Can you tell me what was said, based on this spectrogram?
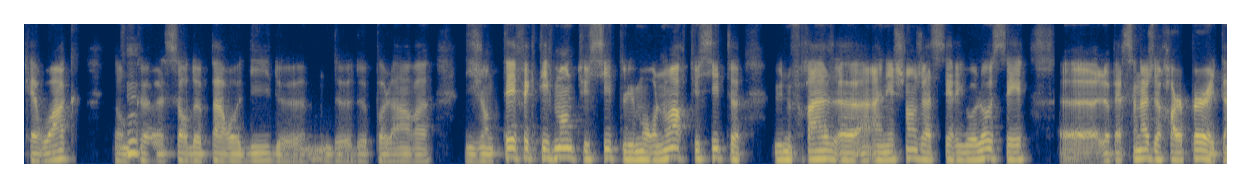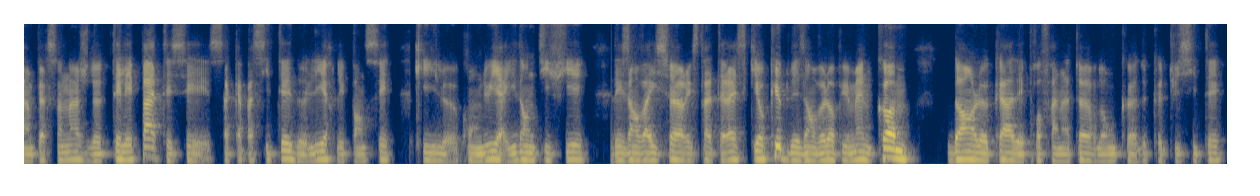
Kerouac donc mmh. euh, sorte de parodie de, de, polar euh, disjoncté. Effectivement, tu cites l'humour noir, tu cites une phrase, euh, un échange assez rigolo, c'est le personnage de Harper est un personnage de télépathe et c'est sa capacité de lire les pensées qui le conduit à identifier des envahisseurs extraterrestres qui occupent des enveloppes humaines comme dans le cas des profanateurs donc, que tu citais,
